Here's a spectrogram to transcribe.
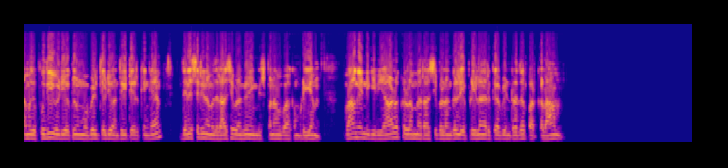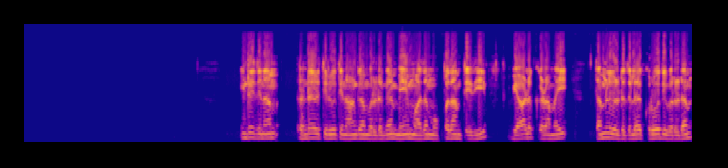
நமது புதிய வீடியோக்கள் மொபைல் தேடி வந்துகிட்டே இருக்குங்க. தினசரி நமது ராசி பலன்களை நீங்கள் மிஸ் பண்ணாமல் பார்க்க முடியும். வாங்க இன்னைக்கு வியாழக்கிழமை ராசி பலன்கள் எப்படிலாம் இருக்குது அப்படின்றத பார்க்கலாம். இன்றைய தினம் ரெண்டாயிரத்தி இருபத்தி நான்காம் வருடங்க மே மாதம் முப்பதாம் தேதி வியாழக்கிழமை தமிழ் வருடத்தில் குரோதி வருடம்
